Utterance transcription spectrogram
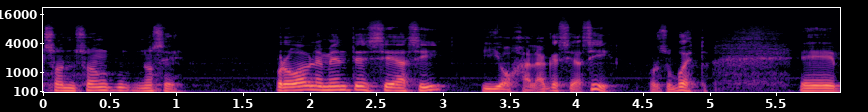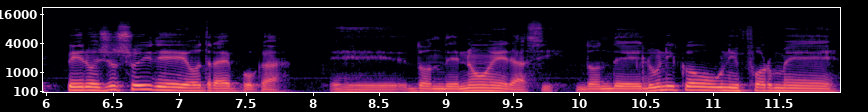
son, son, no sé, probablemente sea así y ojalá que sea así, por supuesto. Eh, pero yo soy de otra época, eh, donde no era así, donde el único uniforme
